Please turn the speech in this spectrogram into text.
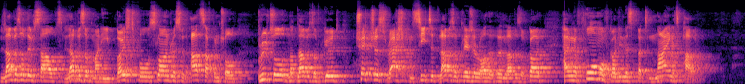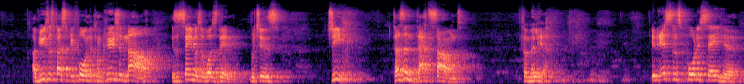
lovers of themselves, lovers of money, boastful, slanderous, without self control, brutal, not lovers of good, treacherous, rash, conceited, lovers of pleasure rather than lovers of God, having a form of godliness but denying its power. I've used this passage before, and the conclusion now is the same as it was then, which is gee, doesn't that sound familiar? In essence, Paul is saying here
